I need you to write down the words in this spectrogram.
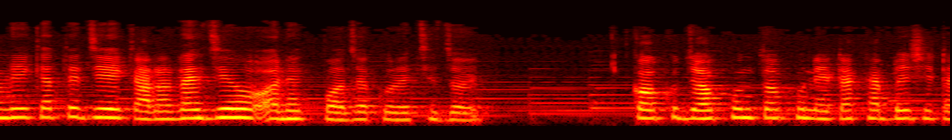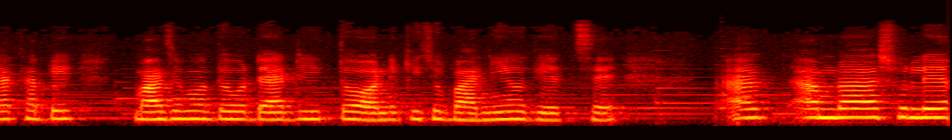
আমেরিকাতে যে, কানাডায় যেও অনেক মজা করেছে জয়। কখন যখন তখন এটা খাবে, সেটা খাবে, মাঝে মধ্যে ও ড্যাডি তো অনেক কিছু বানিয়েও দিয়েছে। আর আমরা আসলে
